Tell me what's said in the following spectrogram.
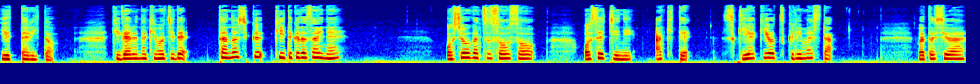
ゆったりと、気軽な気持ちで楽しく聞いてくださいね。お正月早々、おせちに飽きて、すき焼きを作りました。私は、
